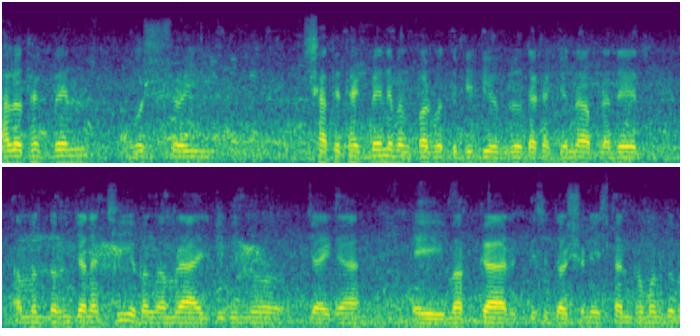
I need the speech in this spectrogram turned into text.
ভালো থাকবেন, অবশ্যই সাথে থাকবেন এবং পরবর্তী ভিডিওগুলো দেখার জন্য আপনাদের আমন্ত্রণ জানাচ্ছি এবং আমরা আজ বিভিন্ন জায়গা, এই মক্কার কিছু দর্শনীয় স্থান ভ্রমণ করব,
